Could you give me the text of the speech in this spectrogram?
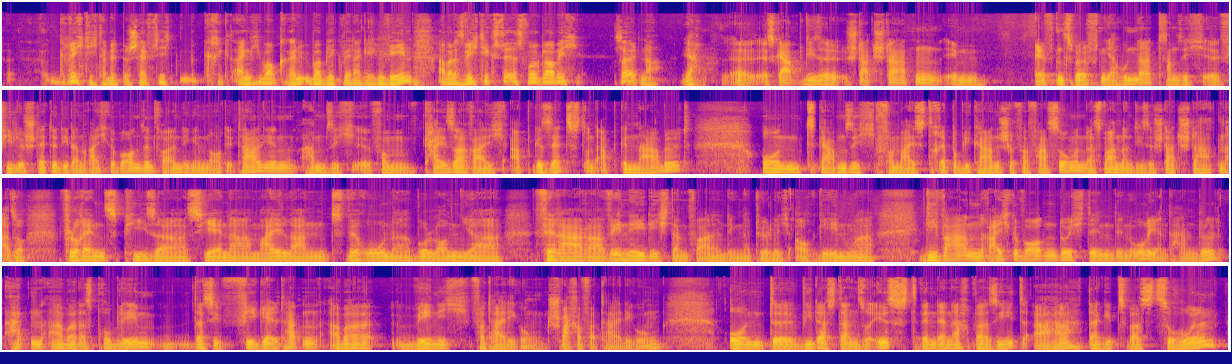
richtig damit beschäftigt, kriegt eigentlich überhaupt keinen Überblick, wer dagegen wen. Aber das Wichtigste ist wohl, glaube ich, Söldner. Ja, äh, es gab diese Stadtstaaten im 11., 12. Jahrhundert haben sich äh, viele Städte, die dann reich geworden sind, vor allen Dingen in Norditalien, haben sich äh, vom Kaiserreich abgesetzt und abgenabelt und gaben sich vermeist republikanische Verfassungen. Das waren dann diese Stadtstaaten, also Florenz, Pisa, Siena, Mailand, Verona, Bologna, Ferrara, Venedig dann vor allen Dingen natürlich auch Genua. Die waren reich geworden durch den, den Orienthandel, hatten aber das Problem, dass sie viel Geld hatten, aber aber wenig Verteidigung, schwache Verteidigung. Und äh, wie das dann so ist, wenn der Nachbar sieht, aha, da gibt's was zu holen,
